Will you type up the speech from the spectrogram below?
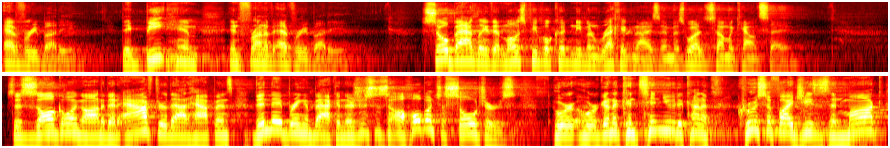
everybody. They beat him in front of everybody. So badly that most people couldn't even recognize him, is what some accounts say. So this is all going on, and then after that happens, then they bring him back, and there's just a whole bunch of soldiers who are, who are going to continue to kind of crucify Jesus and mock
